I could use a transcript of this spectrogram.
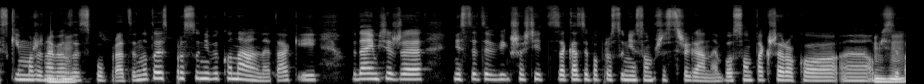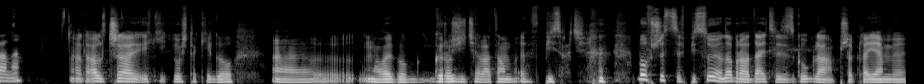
z kim może nawiązać mhm. współpracę. No to jest po prostu niewykonalne, tak? I wydaje mi się, że niestety w większości te zakazy po prostu nie są przestrzegane, bo są tak szeroko mhm. opisywane. Mhm ale, ale trzeba jakiegoś takiego e, małego groziciela tam wpisać. Bo wszyscy wpisują, dobra, daj coś z Google'a, przeklejemy,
